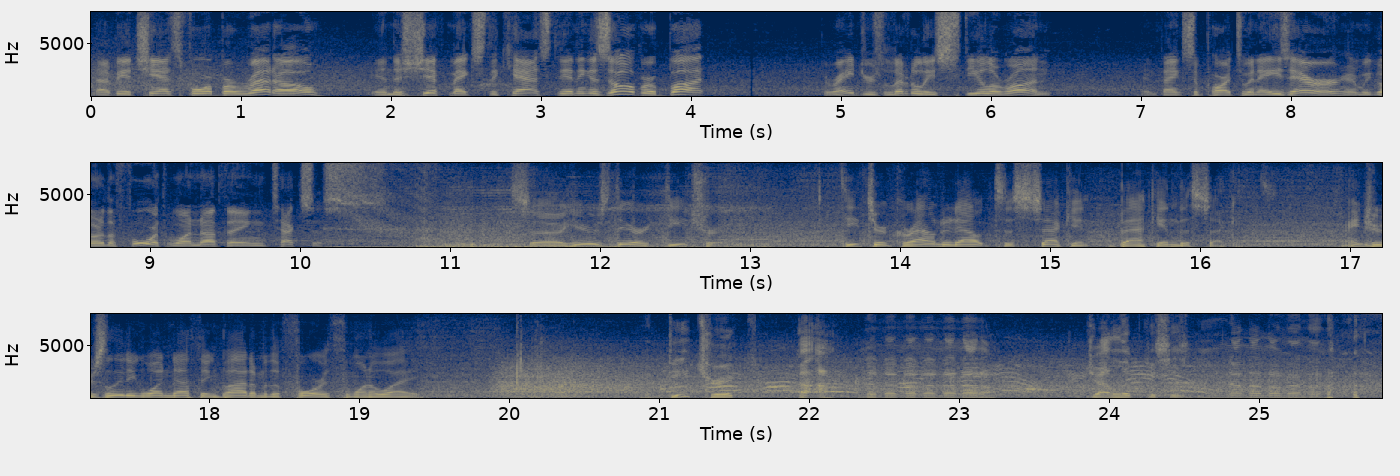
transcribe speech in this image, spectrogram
That'll be a chance for Barreto. In the shift makes the catch. The inning is over, but the Rangers literally steal a run. And thanks in part to an A's error, and we go to the fourth, 1 0 Texas. So here's Derek Dietrich. Dietrich grounded out to second, back in the second. Rangers leading 1 0, bottom of the fourth, one away. And Dietrich, uh-uh, no, no, no, no, no, no, no. John Lipka says, no, no, no, no, no, no.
